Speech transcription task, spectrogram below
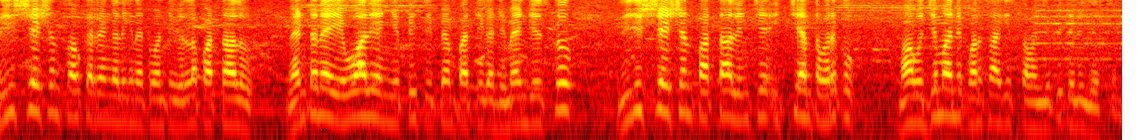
రిజిస్ట్రేషన్ సౌకర్యం కలిగినటువంటి ఇళ్ళ పట్టాలు వెంటనే ఇవ్వాలి అని చెప్పి సిపిఎం పార్టీగా డిమాండ్ చేస్తూ రిజిస్ట్రేషన్ పట్టాలు ఇచ్చే ఇచ్చేంత వరకు మా ఉద్యమాన్ని కొనసాగిస్తామని చెప్పి తెలియజేస్తుంది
